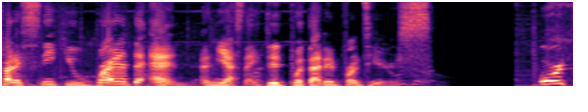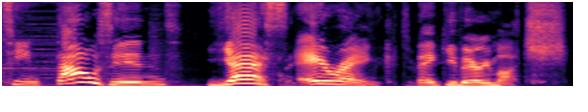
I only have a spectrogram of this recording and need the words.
trying to sneak you right at the end. And yes, they did put that in Frontiers. 14,000? Yes! A rank! Thank you very much.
